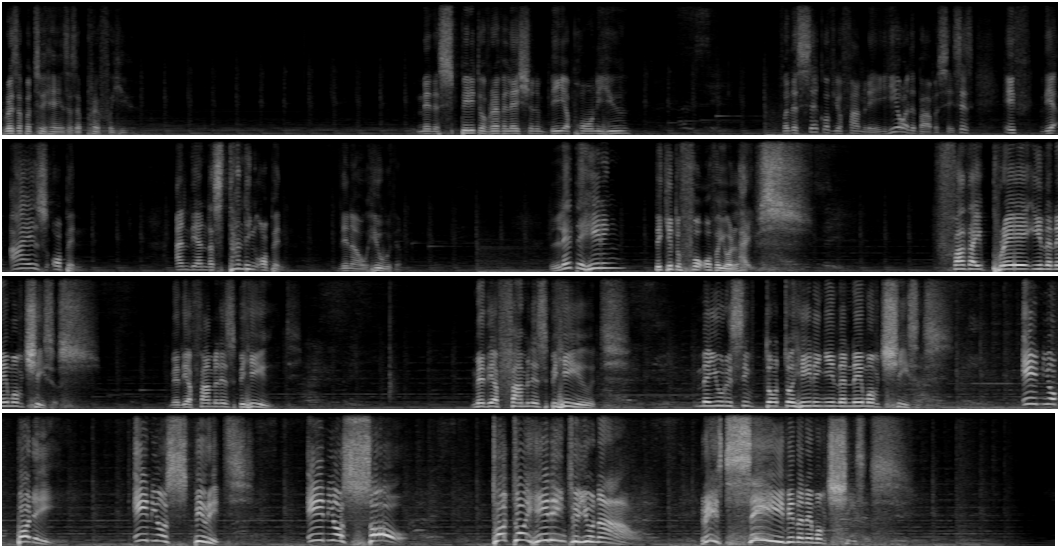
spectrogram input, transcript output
Raise up your two hands as I pray for you. May the spirit of revelation be upon you. For the sake of your family, hear what the Bible says. It says, if their eyes open and the understanding open, then I will heal with them. Let the healing begin to fall over your lives. Father, I pray in the name of Jesus. May their families be healed. May their families be healed. May you receive total healing in the name of Jesus. In your body, in your spirit, in your soul. Total healing to you now. Receive in the name of Jesus.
